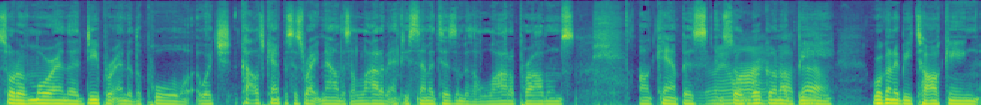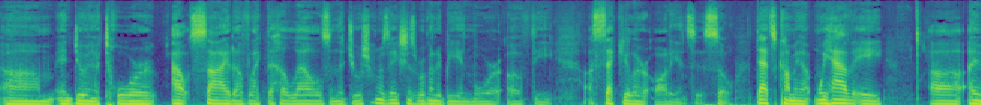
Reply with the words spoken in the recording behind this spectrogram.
sort of more in the deeper end of the pool, which college campuses right now there's a lot of anti-Semitism, there's a lot of problems on campus, and so we're going to be that. we're going to be talking um, and doing a tour outside of like the Hillels and the Jewish organizations. We're going to be in more of the uh, secular audiences. So that's coming up. We have a uh, a,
